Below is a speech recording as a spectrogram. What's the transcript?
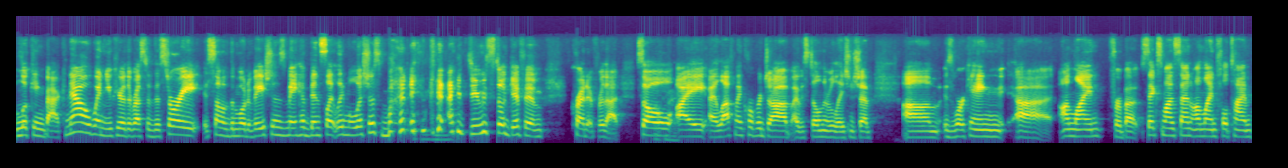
looking back now, when you hear the rest of the story, some of the motivations may have been slightly malicious, but I do still give him credit for that. So okay. I, I left my corporate job. I was still in the relationship. Um, was working uh, online for about six months then, online full time.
